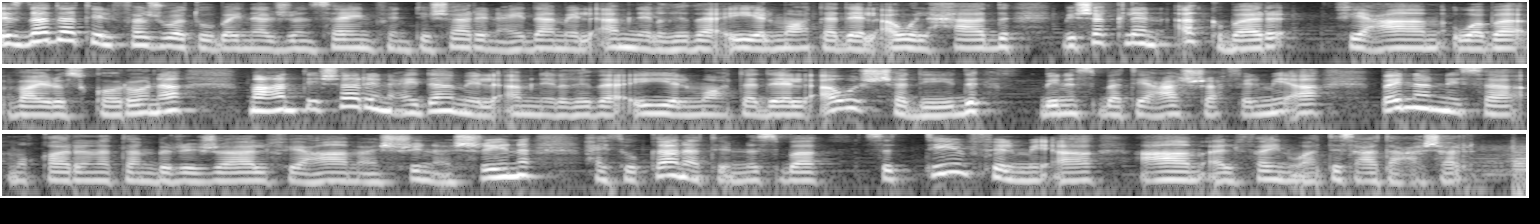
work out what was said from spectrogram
ازدادت الفجوة بين الجنسين في انتشار انعدام الأمن الغذائي المعتدل أو الحاد بشكل أكبر في عام وباء فيروس كورونا مع انتشار انعدام الأمن الغذائي المعتدل أو الشديد بنسبة 10% بين النساء مقارنة بالرجال في عام 2020 حيث كانت النسبة 60% عام 2019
